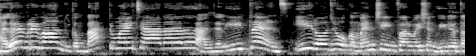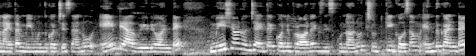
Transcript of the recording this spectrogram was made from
hello everyone welcome back to my channel Anjali trends ఈ రోజు ఒక మంచి ఇన్ఫర్మేషన్ వీడియోతోనైతే మీ ముందుకు వచ్చేసాను. ఏంటి ఆ వీడియో అంటే మీషో నుంచి అయితే కొన్ని ప్రోడక్ట్స్ తీసుకున్నాను చుట్కీ కోసం. ఎందుకంటే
